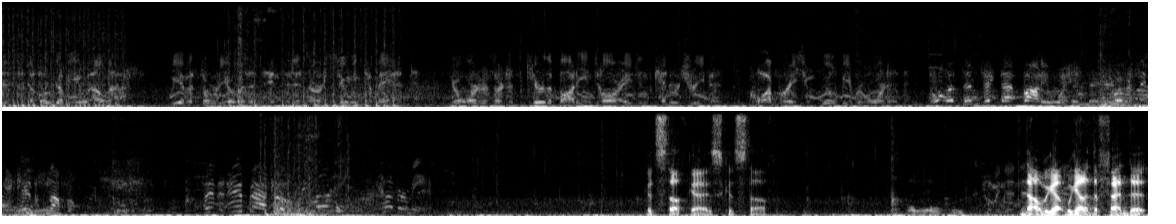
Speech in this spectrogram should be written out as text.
This is OWLF. We have authority over this incident and are assuming command. Your orders are to secure the body until our agents can retrieve it. Cooperation will be rewarded. Don't let them take that body away. Do everything you can to Yeah. stop them. Send it in back up. Reloading. Cover me. Good stuff, guys. Good stuff. That it? We No, we got we got to defend it.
